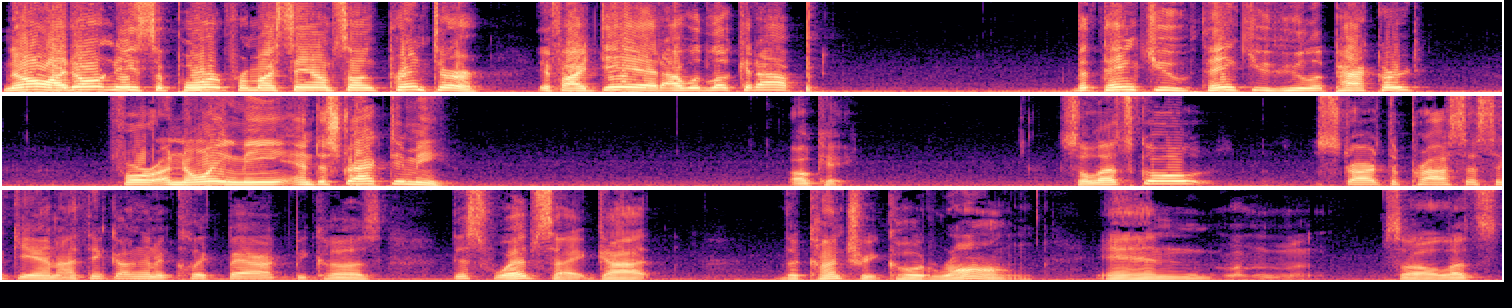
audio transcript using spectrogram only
no, I don't need support for my Samsung printer. If I did, I would look it up. But thank you, thank you, Hewlett Packard for annoying me and distracting me. Okay. So let's go start the process again. I think I'm going to click back because this website got the country code wrong. And so let's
